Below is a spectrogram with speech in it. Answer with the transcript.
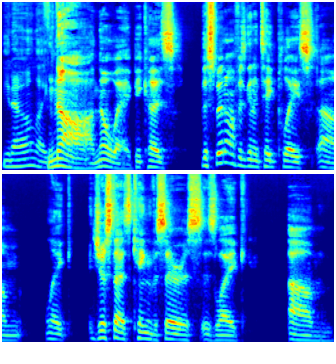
You know, like Nah, no way. Because the spinoff is gonna take place um like just as King Viserys is like um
